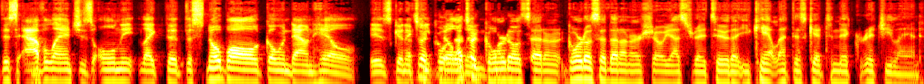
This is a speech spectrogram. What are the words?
this avalanche is only like the the snowball going downhill is going to That's what, keep building. that's what Gordo said. On, Gordo said that on our show yesterday too. That you can't let this get to Nick Ritchie land.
